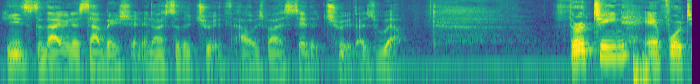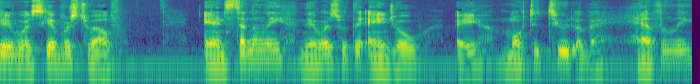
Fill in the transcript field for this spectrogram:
he's the life and the salvation and also the truth. I was about to say the truth as well. 13 and 14 we'll skip verse 12. And suddenly there was with the angel a multitude of a heavenly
